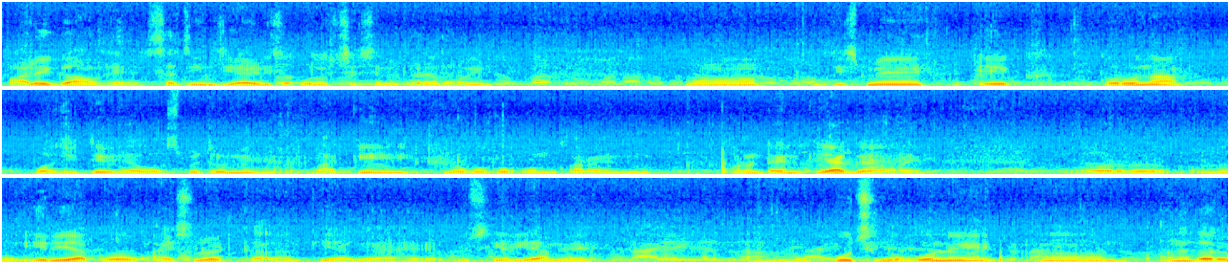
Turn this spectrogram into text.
पाली गांव है सचिन जीआईडीसी पुलिस स्टेशन के अंदर में अ, जिसमें एक कोरोना पॉजिटिव है हॉस्पिटल में है बाकी लोगों को होम क्वारंटाइन किया गया है और एरिया को आइसोलेट किया गया है। उस एरिया में कुछ लोगों ने अंदर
